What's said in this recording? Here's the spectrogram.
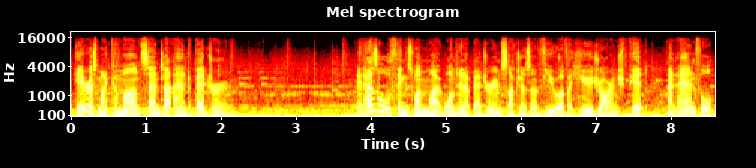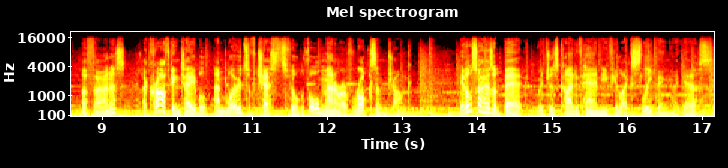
Here is my command center and bedroom. It has all the things one might want in a bedroom, such as a view of a huge orange pit, an anvil, a furnace, a crafting table, and loads of chests filled with all manner of rocks and junk. It also has a bed, which is kind of handy if you like sleeping, I guess.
